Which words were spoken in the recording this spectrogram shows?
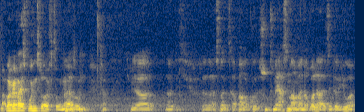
Aber wer weiß, wohin es läuft. So, ne? also, Ich bin ja, ne, ich äh, erstmal jetzt gerade mal kurz, schon zum ersten Mal meine Rolle als Interviewer.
